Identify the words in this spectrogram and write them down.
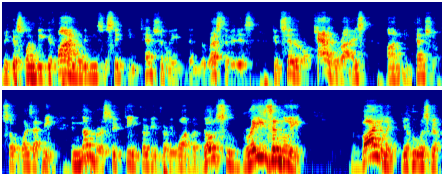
Because when we define what it means to sin intentionally, then the rest of it is considered or categorized unintentional. So what does that mean? In Numbers 15, 30, 31, but those who brazenly violate Yahuwah's will.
